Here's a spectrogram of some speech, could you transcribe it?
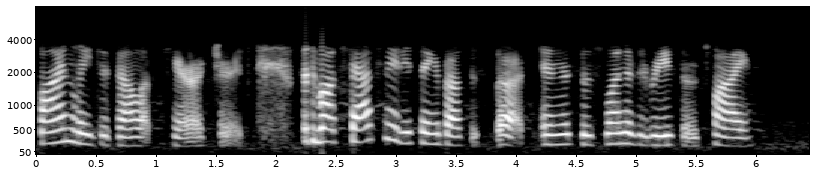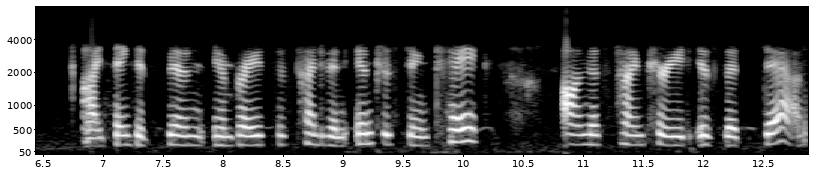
finely developed characters. But the most fascinating thing about this book, and this is one of the reasons why I think it's been embraced as kind of an interesting take on this time period, is that death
